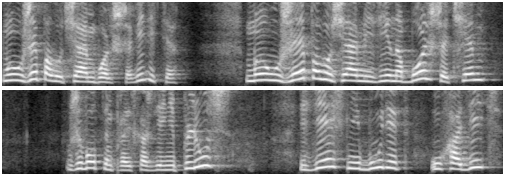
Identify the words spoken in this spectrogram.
Мы уже получаем больше, видите? Мы уже получаем лизина больше, чем в животном происхождении. Плюс здесь не будет уходить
